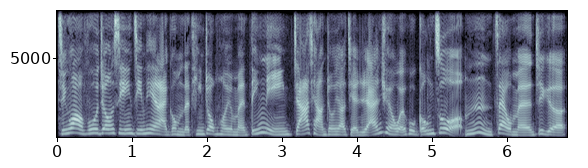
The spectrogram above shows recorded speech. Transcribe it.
警广服务中心今天来跟我们的听众朋友们叮咛，加强重要节日安全维护工作。嗯，在我们这个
